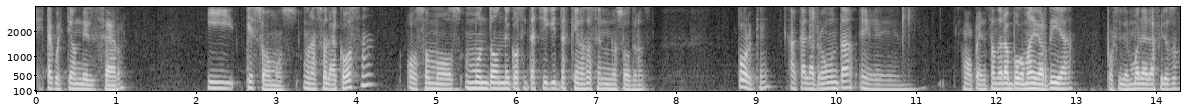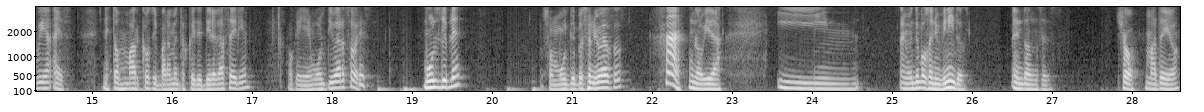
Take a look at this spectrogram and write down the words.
Esta cuestión del ser. ¿Y qué somos? ¿Una sola cosa? ¿O somos un montón de cositas chiquitas que nos hacen nosotros? Porque acá la pregunta, eh, como pensándola un poco más divertida, por si te mola la filosofía, es en estos marcos y parámetros que te tira la serie. Ok, el multiverso es múltiple, son múltiples universos. ¡Ja! Una novedad. Y al mismo tiempo son infinitos. Entonces, yo, Mateo,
